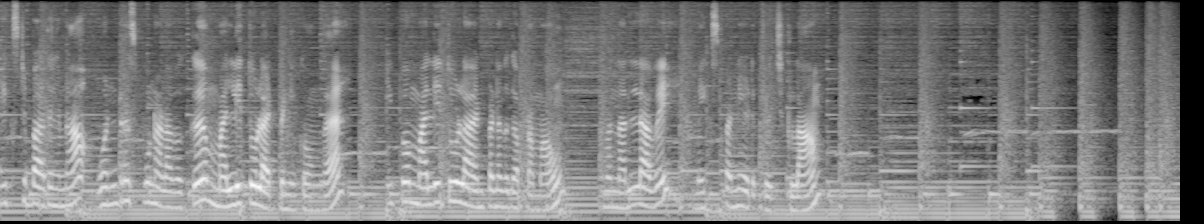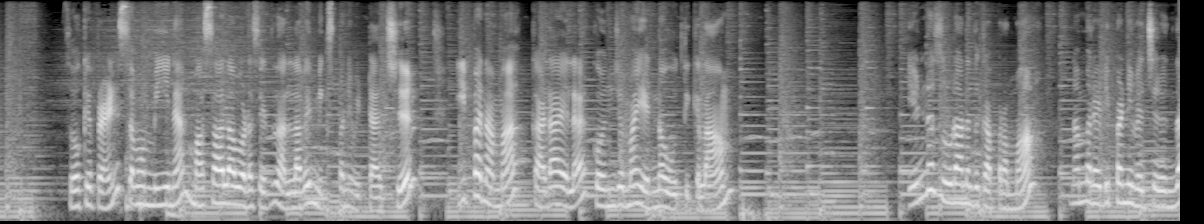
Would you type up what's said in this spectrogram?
நெக்ஸ்ட் பார்த்தீங்கன்னா ஒன்றரை ஸ்பூன் அளவுக்கு மல்லித்தூள் ஆட் பண்ணிக்கோங்க. இப்போ மல்லித்தூள் ஆட் பண்ணதுக்கப்புறமாவும் நம்ம நல்லாவே மிக்ஸ் பண்ணி எடுத்து வச்சுக்கலாம். ஸோ ஓகே ஃப்ரெண்ட்ஸ் நம்ம மீனை மசாலாவோட சேர்த்து நல்லாவே மிக்ஸ் பண்ணி விட்டாச்சு. இப்போ நம்ம கடாயில் கொஞ்சமாக எண்ணெய் ஊற்றிக்கலாம் எண்ணெய் சூடானதுக்கு அப்புறமா நம்ம ரெடி பண்ணி வச்சுருந்த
